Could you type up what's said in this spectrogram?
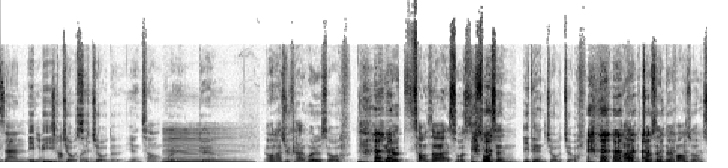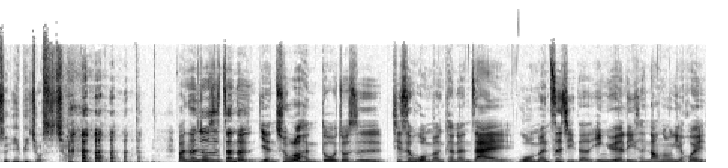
善一比九十九的演唱会，嗯、对啊，然后他去开会的时候，那个厂商还说说成一点九九，然后他还纠正对方说 是一比九十九。反正就是真的演出了很多，就是其实我们可能在我们自己的音乐历程当中也会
